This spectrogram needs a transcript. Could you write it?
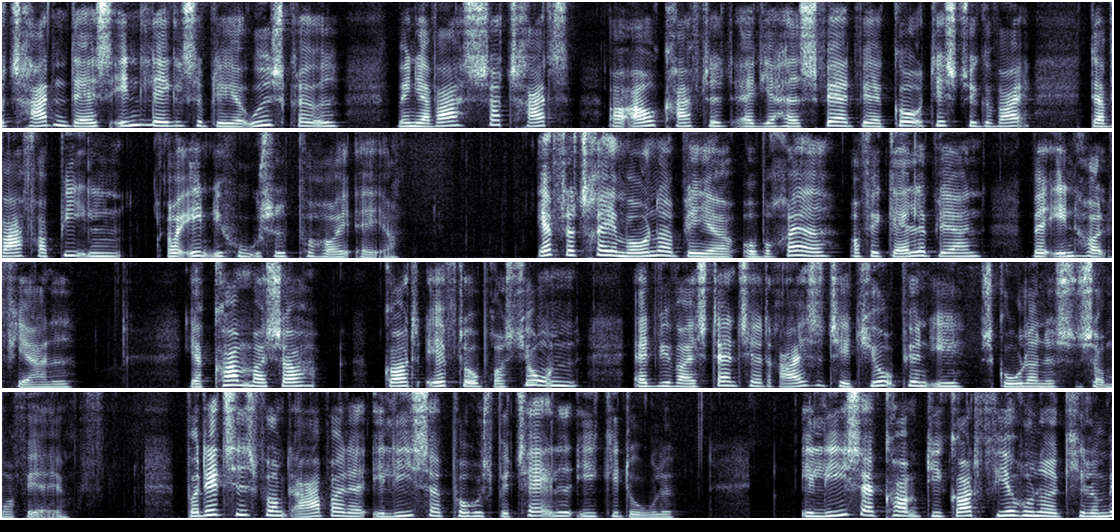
13 dages indlæggelse blev jeg udskrevet, men jeg var så træt og afkræftet, at jeg havde svært ved at gå det stykke vej, der var fra bilen og ind i huset på Højager. Efter tre måneder blev jeg opereret og fik galleblæren med indhold fjernet. Jeg kom mig så godt efter operationen, at vi var i stand til at rejse til Etiopien i skolernes sommerferie. På det tidspunkt arbejdede Elisa på hospitalet i Gidole. Elisa kom de godt 400 km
